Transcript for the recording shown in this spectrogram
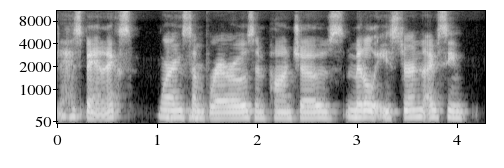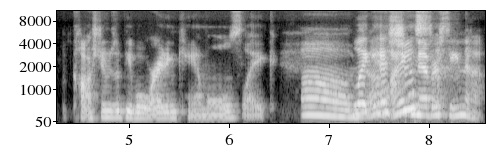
Hispanics wearing Mhm. sombreros and ponchos, Middle Eastern. I've seen costumes of people riding camels like Oh, Like, like it's I've just- never seen that.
